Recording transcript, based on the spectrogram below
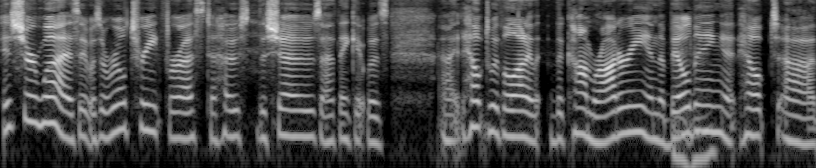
It sure was. It was a real treat for us to host the shows. I think it was, uh, it helped with a lot of the camaraderie in the building. It helped uh,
